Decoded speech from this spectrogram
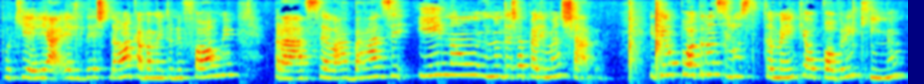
porque ele, ele deixa, dá um acabamento uniforme, para selar a base e não, não deixar a pele manchada. E tem o pó translúcido também, que é o pó branquinho,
